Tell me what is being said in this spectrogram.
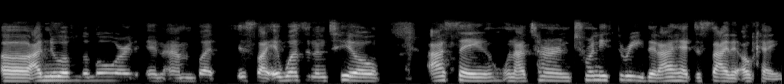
uh, I knew of the Lord, and um, but it's like it wasn't until I say when I turned 23 that I had decided, okay,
